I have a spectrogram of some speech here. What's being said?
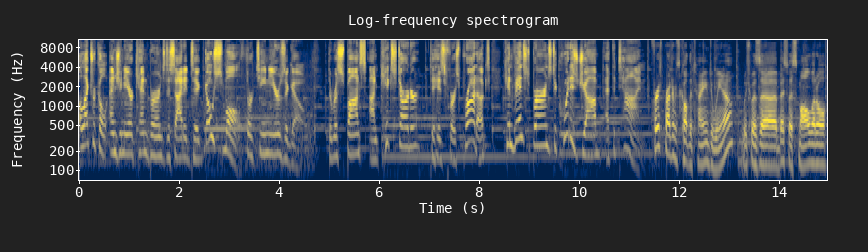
Electrical engineer Ken Burns decided to go small 13 years ago. The response on Kickstarter to his first product convinced Burns to quit his job at the time. First project was called the Tiny Duino, which was uh, basically a small little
